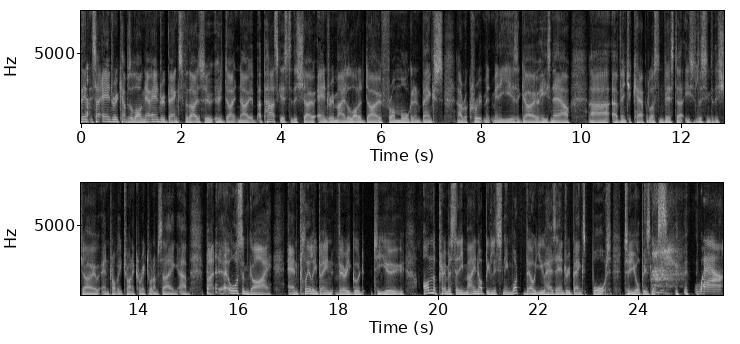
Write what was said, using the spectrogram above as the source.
then so Andrew comes along now. Andrew Banks, for those who who don't know, a past guest of the show. Andrew made a lot of dough from Morgan and Banks uh, recruitment many years ago. He's now uh, a venture capitalist investor. He's listening to the show and probably trying to correct what I'm saying. Um, but uh, awesome guy and clearly been very good to you. On the premise that he may not be listening, what value has Andrew Banks brought to your business? wow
